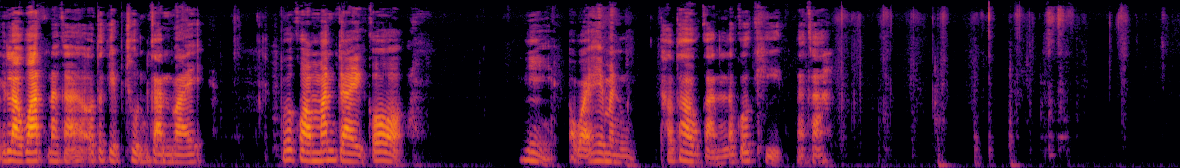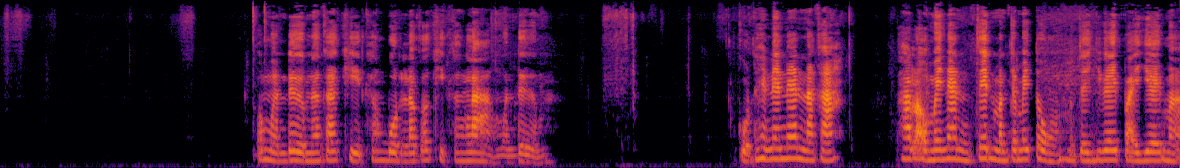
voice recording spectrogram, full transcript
เวลาวัดนะคะ เอาตะเข็บชนกันไว้ เพื่อความมั่นใจก็ นี่เอาไว้ให้มันเท่า ๆกันแล้วก็ขีดนะคะ ก็เหมือนเดิมนะคะ ขีดข้างบนแล้วก็ขีดข้างล่างเหมือนเดิม กดให้แน่น ๆนะคะ ถ้าเราไม่แน่นเส้นมันจะไม่ตรง มันจะเยื่อยไปเยื่อยมา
